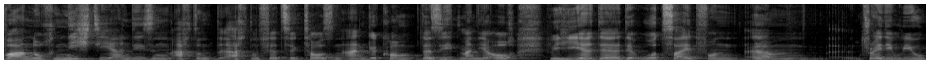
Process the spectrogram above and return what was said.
war noch nicht hier an diesen 48.000 angekommen. Da sieht man ja auch, wie hier der, der Uhrzeit von ähm, TradingView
